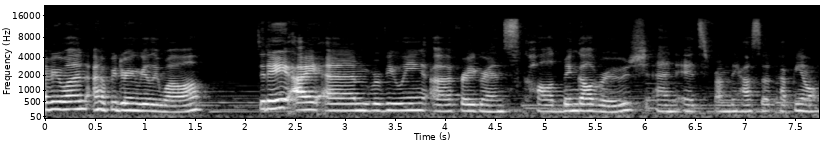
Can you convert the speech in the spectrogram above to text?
everyone, I hope you're doing really well. Today I am reviewing a fragrance called Bengale Rouge and it's from the House of Papillon.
